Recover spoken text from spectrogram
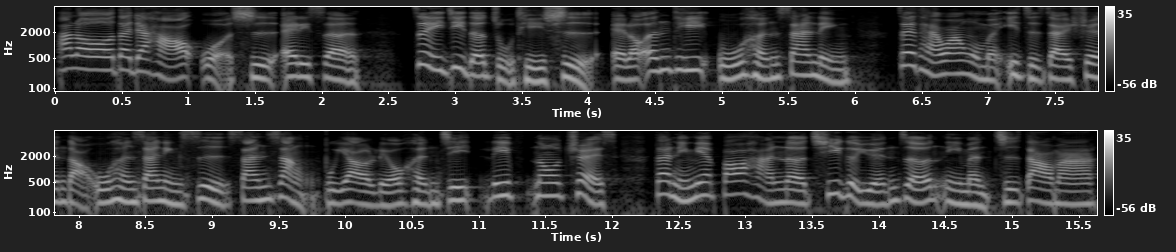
Hello，大家好，我是 Alison。这一季的主题是 LNT 无痕山林。在台湾，我们一直在宣导无痕山林是山上不要留痕迹，Leave No Trace，但里面包含了七个原则，你们知道吗？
